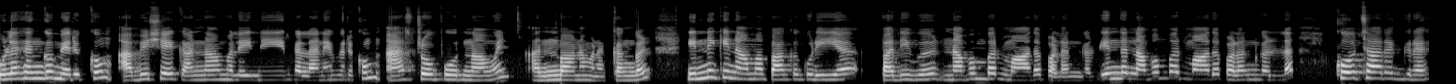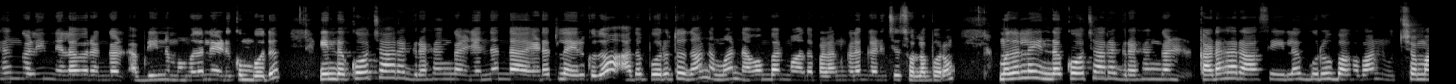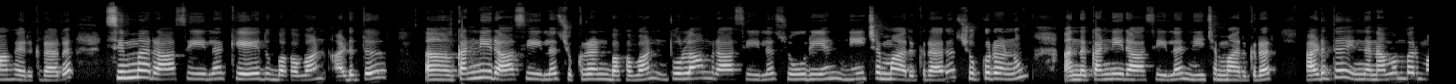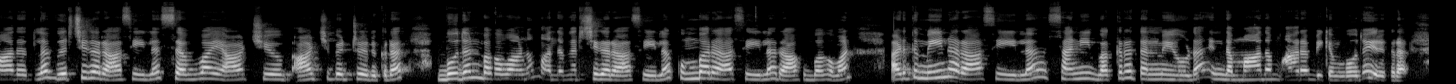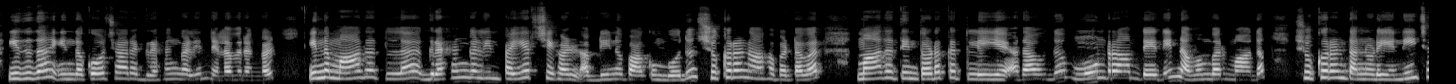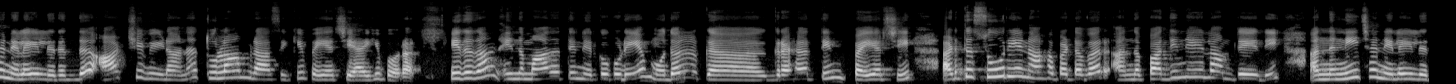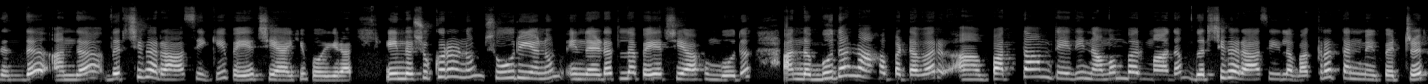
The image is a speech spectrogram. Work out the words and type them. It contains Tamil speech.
உலகெங்கும் இருக்கும் அபிஷேக் அண்ணாமலை நேயர்கள் அனைவருக்கும் ஆஸ்ட்ரோ பூர்ணாவின் அன்பான வணக்கங்கள். இன்னைக்கு நாம பார்க்கக்கூடிய பதிவு நவம்பர் மாத பலன்கள். இந்த நவம்பர் மாத பலன்கள்ல கோச்சார கிரகங்களின் நிலவரங்கள் அப்படின்னு நம்ம முதல்ல எடுக்கும்போது இந்த கோச்சார கிரகங்கள் எந்தெந்த இடத்துல இருக்குதோ அதை பொறுத்து தான் நம்ம நவம்பர் மாத பலன்களை கணிச்சு சொல்ல போறோம். முதல்ல இந்த கோச்சார கிரகங்கள் கடக ராசியில குரு பகவான் உச்சமாக இருக்கிறாரு. சிம்ம ராசியில கேது பகவான் அடுத்து கன்னி ராசியில சுக்கரன் பகவான் துலாம் ராசியில சூரியன் நீச்சமா இருக்கிறாரு. சுக்கரனும் அந்த கன்னி ராசியில நீச்சமா இருக்கிறார். அடுத்து இந்த நவம்பர் மாதத்துல விருச்சிக ராசியில செவ்வாய் ஆட்சி ஆட்சி பெற்று இருக்கிறார். புதன் பகவானும் அந்த விருச்சிக ராசியில கும்ப ராசியில ராகு பகவான். அடுத்து மீன ராசியில சனி வக்கரத்தன்மையோட இந்த மாதம் ஆரம்பிக்கும் போது இருக்கிறார். இதுதான் இந்த கோச்சார கிரகங்களின் நிலவரங்கள். இந்த மாதத்துல கிரகங்களின் பயிற்சிகள் அப்படின்னு பார்க்கும்போது சுக்கரன் ஆகப்பட்டவர். மாதத்தின் தொடக்கத்திலேயே அதாவது மூன்றாம் தேதி நவம்பர் மாதம் சுக்கரன் தன்னுடைய நீச்ச நிலையிலிருந்து ஆட்சி வீடு வீடான துலாம் ராசிக்கு பெயர்ச்சியாகி போறார். இதுதான் இந்த மாதத்தின் இருக்கக்கூடிய முதல் கிரகத்தின் பெயர்ச்சி. அடுத்து சூரியன் ஆகப்பட்டவர் அந்த பதினேழாம் தேதி அந்த நீச்ச நிலையிலிருந்து அந்த விருச்சிக ராசிக்கு பெயர்ச்சியாகி போகிறார். இந்த சுக்கரனும் சூரியனும் இந்த இடத்துல பெயர்ச்சி ஆகும் போது அந்த புதன் ஆகப்பட்டவர் பத்தாம் தேதி நவம்பர் மாதம் விருச்சிக ராசியில வக்ரத்தன்மை பெற்று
